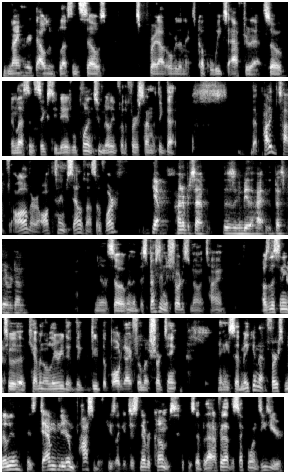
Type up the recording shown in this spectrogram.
900,000 plus in sales spread out over the next couple weeks after that. So in less than 60 days, we'll pull in 2 million for the first time. I think that that probably tops all of our all-time sales now so far. Yep, 100%. This is going to be the, high, the best we've ever done. You know, so especially in the shortest amount of time. I was listening to uh, Kevin O'Leary, the, the dude, the bald guy from a uh, Shark Tank, and he said making that first million is damn near impossible. He's like, it just never comes. He said, but after that, the second one's easier.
